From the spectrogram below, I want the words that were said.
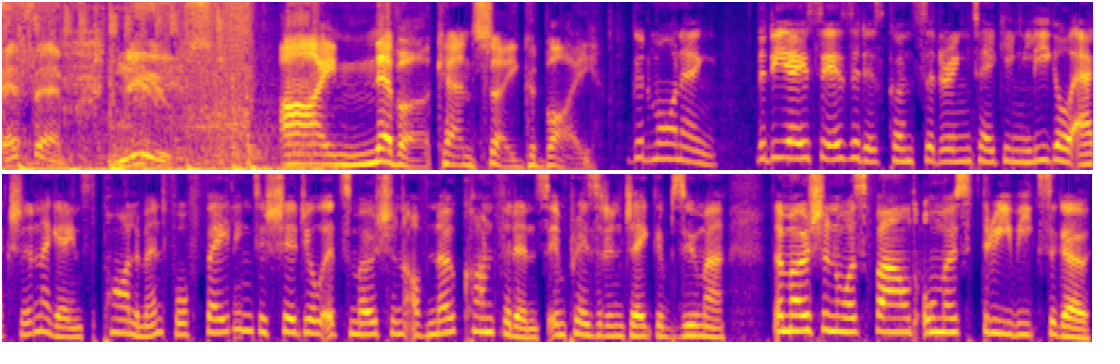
FM News. I never can say goodbye. Good morning. The DA says it is considering taking legal action against Parliament for failing to schedule its motion of no confidence in President Jacob Zuma. The motion was filed almost three weeks ago.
